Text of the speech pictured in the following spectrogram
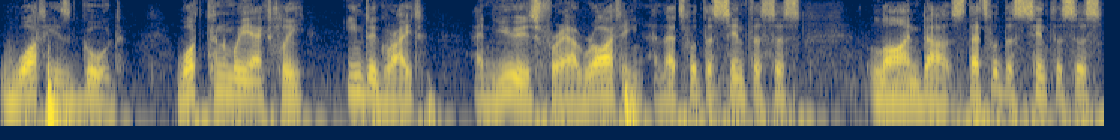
what is good? what can we actually integrate and use for our writing? And that's what the synthesis line does. That's what the synthesis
